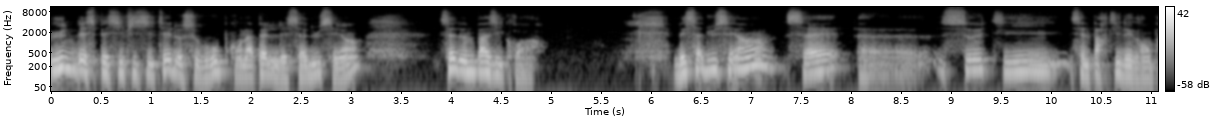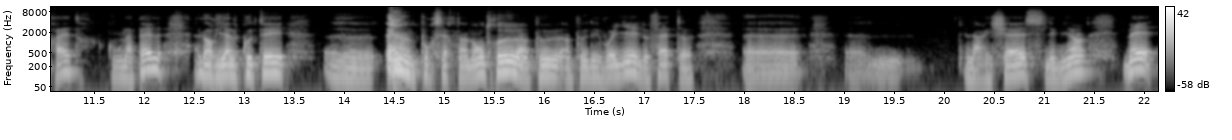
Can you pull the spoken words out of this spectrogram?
une des spécificités de ce groupe qu'on appelle les Sadducéens, c'est de ne pas y croire. Les Sadducéens, c'est euh, qui, c'est le parti des grands prêtres qu'on appelle. Alors il y a le côté, euh, pour certains d'entre eux, un peu, un peu dévoyé, de fait. Euh, la richesse, les biens, mais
